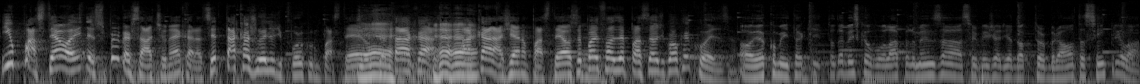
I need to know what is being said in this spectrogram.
E o pastel ainda é super versátil, né, cara? Você taca joelho de porco no pastel, É. você taca acarajé no pastel, você pode fazer pastel de qualquer coisa. Ó, eu ia comentar que toda vez que eu vou lá, pelo menos a cervejaria Dr. Brown tá sempre lá.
